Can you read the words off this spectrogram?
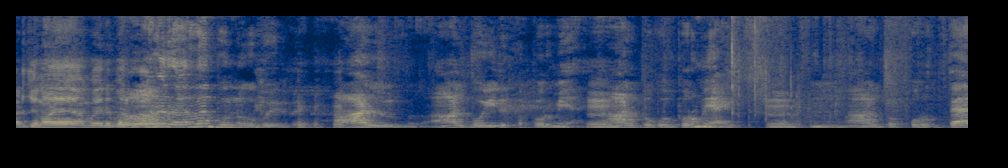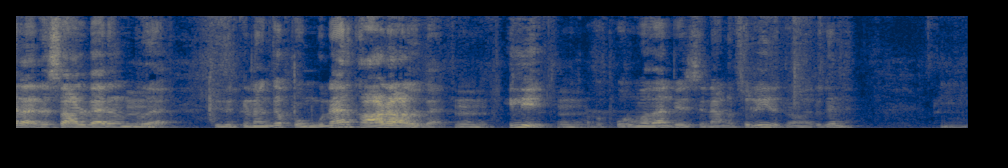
அர்ஜுனா ஏன் போயிருப்பாரு தான் பொண்ணுக்கு போயிருக்கு ஆள் ஆள் போய் இருக்க பொறுமையா. ஆள் இப்போ பொறுமையாயிட்டு ஆள் இப்போ பொறுத்தார் அரசு ஆழ்வார்ன்ற இதுக்குனாங்க பொங்குனார் காட ஆழ்வார் ம் இல்லையே. அப்போ பொறுமை தான் பேசி நாங்கள் சொல்லியிருக்கிறோம் இருக்கு என்ன ம்.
